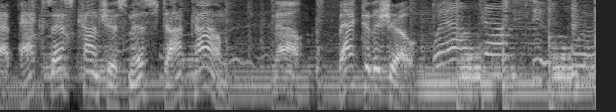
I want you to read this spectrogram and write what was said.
at accessconsciousness.com. Now, back to the show. Welcome to world.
